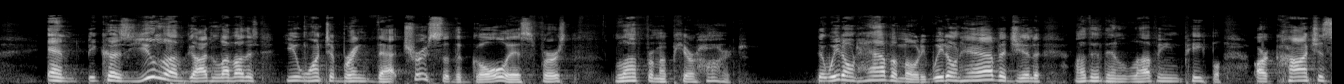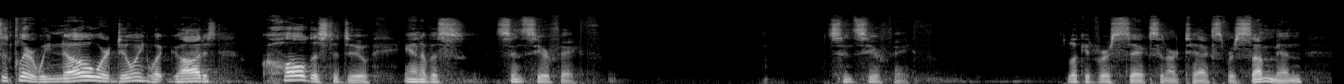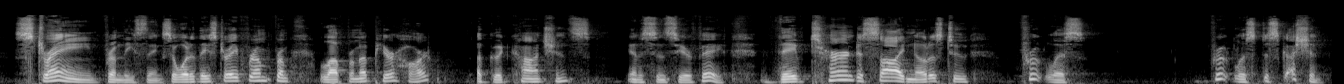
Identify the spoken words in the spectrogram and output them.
And because you love God and love others, you want to bring that truth. So the goal is first, love from a pure heart. That we don't have a motive. We don't have agenda other than loving people. Our conscience is clear. We know we're doing what God has called us to do and of a sincere faith. Sincere faith. Look at verse 6 in our text. For some men strain from these things. So what did they stray from? From love from a pure heart, a good conscience, and a sincere faith. They've turned aside, notice, to fruitless, fruitless discussion.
